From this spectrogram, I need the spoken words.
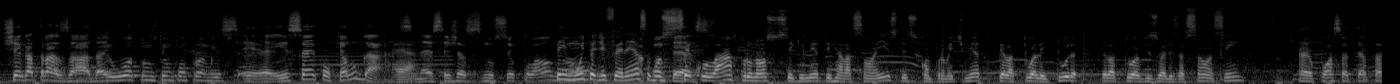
chega atrasado, aí o outro não tem um compromisso. É, isso é qualquer lugar, É. né? Seja no secular ou Tem não. muita diferença Acontece. do secular para o nosso segmento em relação a isso, desse comprometimento, pela tua leitura, pela tua visualização, assim? É, eu posso até tá,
